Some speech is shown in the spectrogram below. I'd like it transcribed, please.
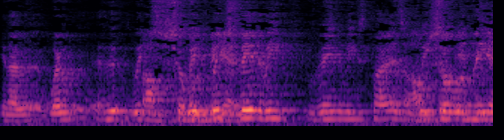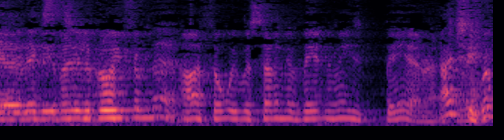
You know, where, who, which, I'm sure which, we'll be which Vietnamese, Vietnamese players have I'm we sure got we'll in be the, getting uh, the next league Emmanuel team? Bui from there. I thought we were selling a Vietnamese beer. Actually, Actually, when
